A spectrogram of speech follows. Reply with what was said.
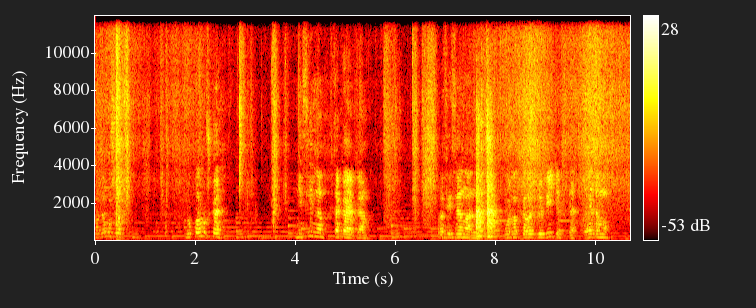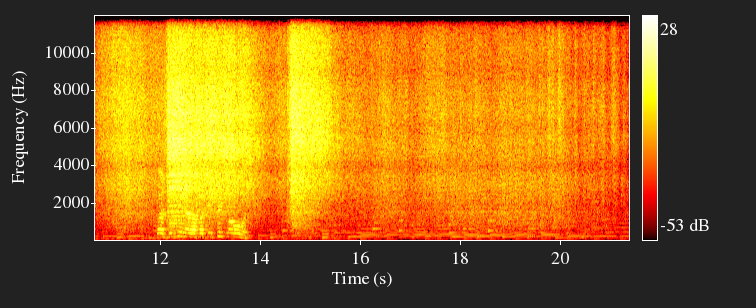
Потому что крупорушка не сильно такая прям профессиональная, можно сказать любительская. Поэтому каждый день надо по чуть-чуть молоть.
